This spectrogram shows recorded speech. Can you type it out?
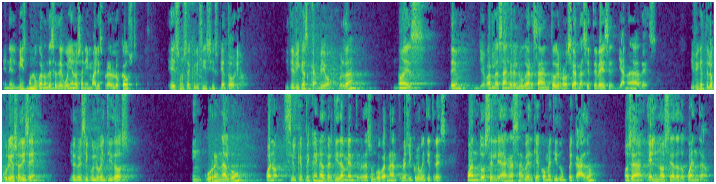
en el mismo lugar donde se degüellan los animales para el holocausto. Es un sacrificio expiatorio. Y te fijas, cambió, ¿verdad? No es de llevar la sangre al lugar santo y rociarla siete veces, ya nada de eso. Y fíjate lo curioso, dice el versículo 22, incurre en algo, bueno, si el que peca inadvertidamente, ¿verdad? Es un gobernante, versículo 23, cuando se le haga saber que ha cometido un pecado, o sea, él no se ha dado cuenta,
